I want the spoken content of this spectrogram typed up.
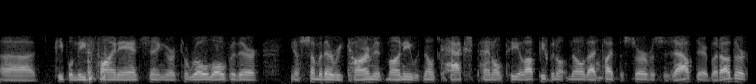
uh, people need financing or to roll over their, you know, some of their retirement money with no tax penalty. A lot of people don't know that type of service is out there, but other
